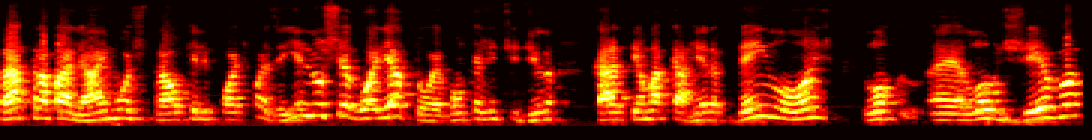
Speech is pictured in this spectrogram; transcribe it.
para trabalhar e mostrar o que ele pode fazer. E ele não chegou ali à toa. É bom que a gente diga, o cara tem uma carreira bem longe, é, longeva,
